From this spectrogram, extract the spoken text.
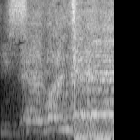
He said one day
